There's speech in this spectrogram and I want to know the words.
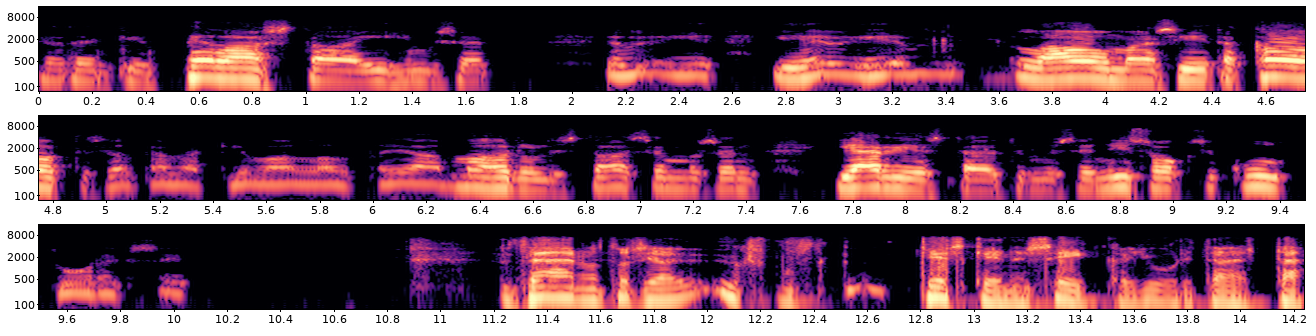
jotenkin pelastaa ihmiset lauman siitä kaoottiselta väkivallalta ja mahdollistaa semmoisen järjestäytymisen isoksi kulttuuriksi. No, tämähän on tosiaan yksi keskeinen seikka juuri tämä, että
